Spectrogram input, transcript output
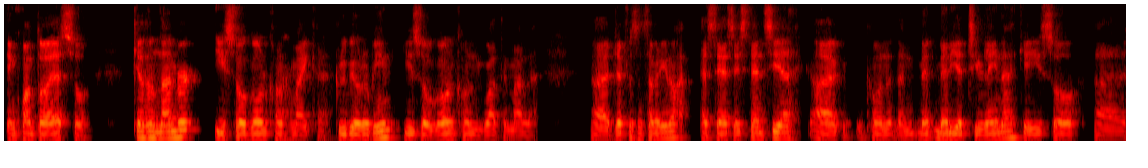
en cuanto a eso, Kevin Lambert hizo gol con Jamaica, Rubio Rubin hizo gol con Guatemala. Uh, Jefferson Samarino hace asistencia uh, con la media chilena que hizo uh,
